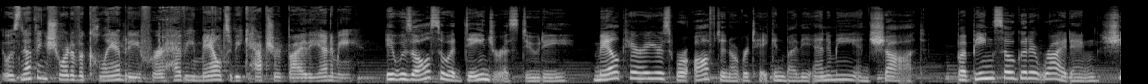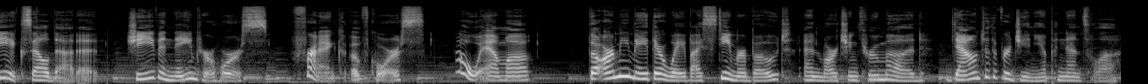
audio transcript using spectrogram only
It was nothing short of a calamity for a heavy mail to be captured by the enemy. It was also a dangerous duty. Mail carriers were often overtaken by the enemy and shot. But being so good at riding, she excelled at it. She even named her horse Frank, of course. Oh, Emma. The army made their way by steamer boat and marching through mud down to the Virginia Peninsula.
